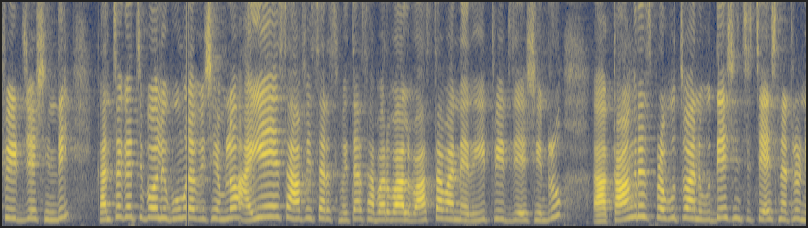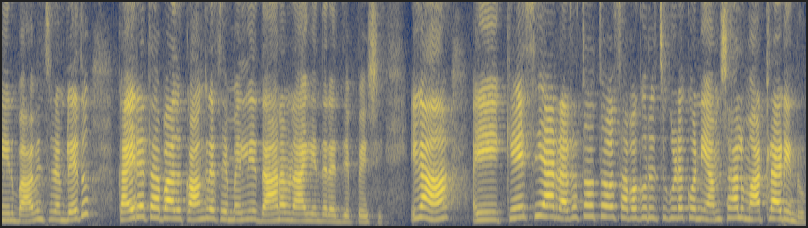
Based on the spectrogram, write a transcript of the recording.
ట్వీట్ చేసింది. కంచగచ్చిబౌలి భూముల విషయంలో ఐఏఎస్ ఆఫీసర్ స్మితా సబర్వాల్ వాస్తవాన్ని రీట్వీట్ చేసిండ్రు. కాంగ్రెస్ ప్రభుత్వాన్ని ఉద్దేశించి చేసినట్లు నేను భావించడం లేదు. ఖైరతాబాద్ కాంగ్రెస్ ఎమ్మెల్యే దానం నాగేందర్ అని చెప్పేసి. ఇక ఈ కేసీఆర్ రథతోత్సవ సభ గురించి కూడా కొన్ని అంశాలు మాట్లాడిండ్రు.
